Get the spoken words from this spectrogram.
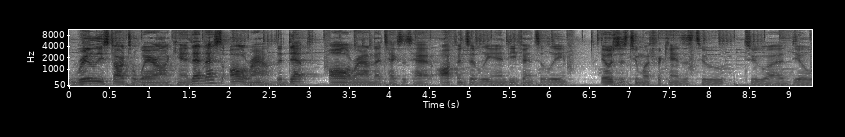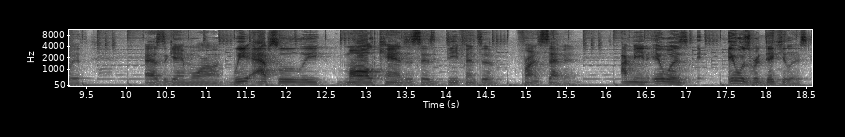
really start to wear on Kansas. That, that's all around. The depth all around that Texas had, offensively and defensively. It was just too much for Kansas to to uh, deal with as the game wore on. We absolutely mauled Kansas's defensive front seven. I mean, it was it was ridiculous.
